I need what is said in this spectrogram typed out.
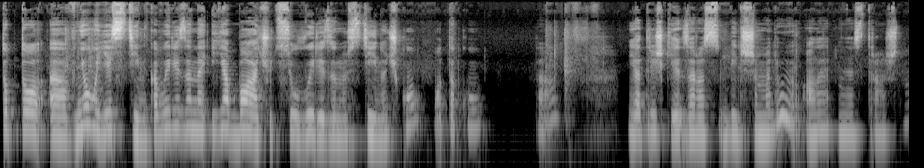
Тобто е, в нього є стінка вирізана, і я бачу цю вирізану стіночку, отаку. Так. Я трішки зараз більше малюю, але не страшно.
